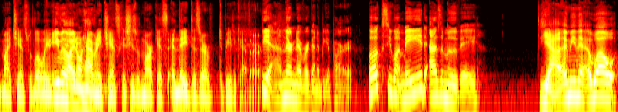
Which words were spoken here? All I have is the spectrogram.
my chance with Lillian, even though I don't have any chance because she's with Marcus and they deserve to be together. Yeah, and they're never going to be apart. Books you want made as a movie. Yeah, I mean, uh, well,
